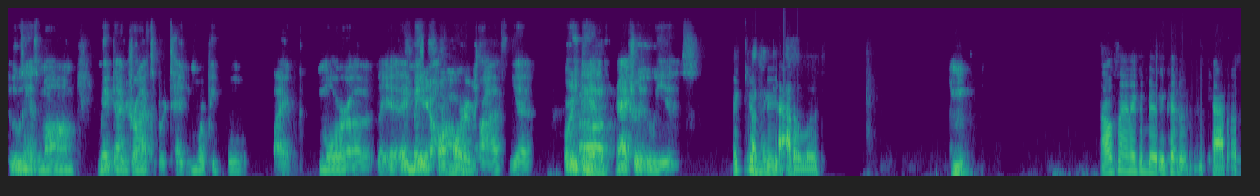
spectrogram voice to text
losing his mom made that drive to protect more people like more? Uh, like, it it made it hard, harder drive. Yeah. Or do you think Uh, that's naturally who he is? It I could think be it's- catalyst. Hmm? I was saying it could be it could have been catalyst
